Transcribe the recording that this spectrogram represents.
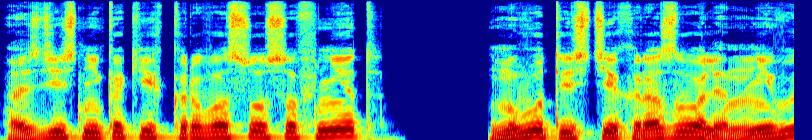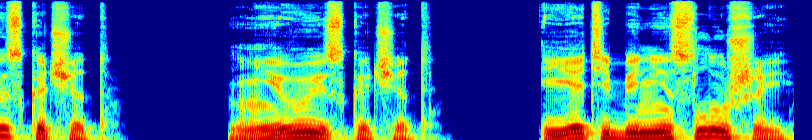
а здесь никаких кровососов нет? Ну вот из тех развалин не выскочат?» «Не выскочат. Я тебе не слушай,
